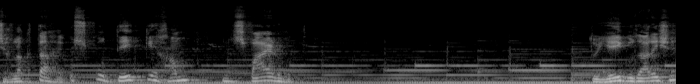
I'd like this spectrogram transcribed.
झलकता है। उसको देख के हम इंस्पायर्ड होते हैं। तो यही गुजारिश है।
